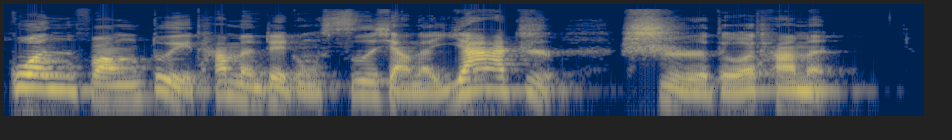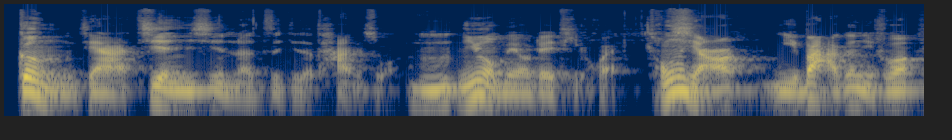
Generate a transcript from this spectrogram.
官方对他们这种思想的压制，使得他们更加坚信了自己的探索。嗯你有没有这体会？从小你爸跟你说，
